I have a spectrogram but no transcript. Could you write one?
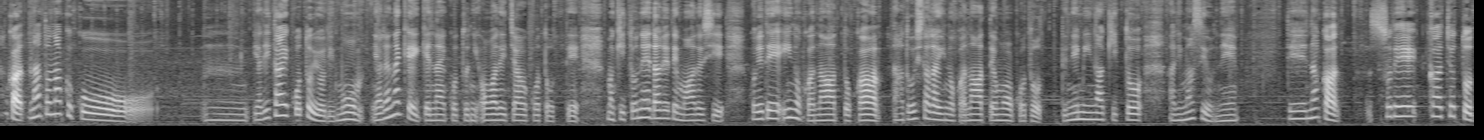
なんかなんとなくこううんやりたいことよりもやらなきゃいけないことに追われちゃうことって、まあ、きっとね誰でもあるしこれでいいのかなとかあどうしたらいいのかなって思うことってねみんなきっとありますよね。でなんかそれがちょっと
